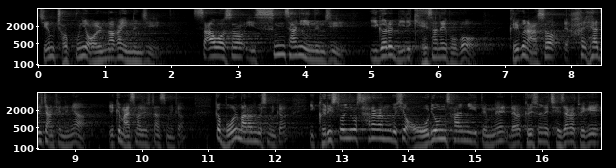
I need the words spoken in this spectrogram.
지금 적군이 얼마가 있는지 싸워서 이 승산이 있는지 이거를 미리 계산해 보고 그리고 나서 해야 되지 않겠느냐 이렇게 말씀하셨지 않습니까? 그러니까 뭘 말하는 것입니까? 이 그리스도인으로 살아가는 것이 어려운 삶이기 때문에 내가 그리스도인의 제자가 되게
